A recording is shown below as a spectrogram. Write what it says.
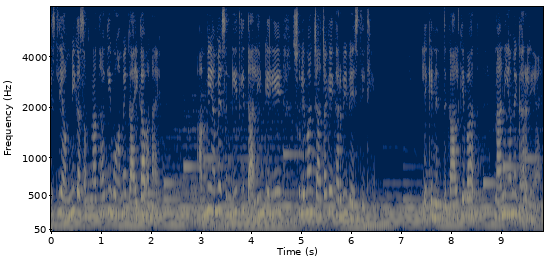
इसलिए अम्मी का सपना था कि वो हमें गायिका बनाए। अम्मी हमें संगीत की तालीम के लिए सुलेमान चाचा के घर भी भेजती थी। लेकिन इंतकाल के बाद नानी हमें घर ले आई,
